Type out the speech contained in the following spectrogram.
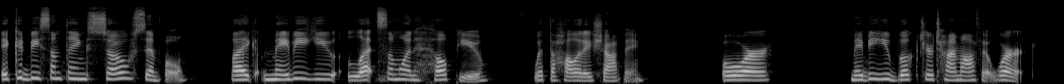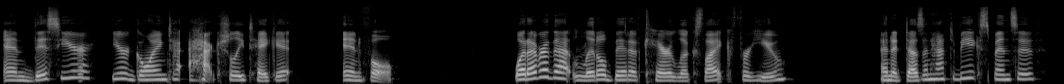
It could be something so simple, like maybe you let someone help you with the holiday shopping, or maybe you booked your time off at work, and this year you're going to actually take it in full. Whatever that little bit of care looks like for you, and it doesn't have to be expensive,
